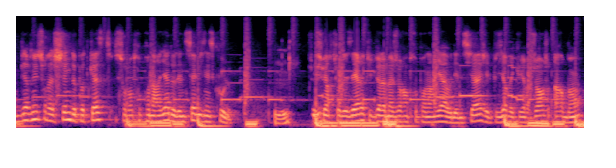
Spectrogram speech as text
Bienvenue sur la chaîne de podcast sur l'entrepreneuriat d'Audencia Business School. Mhm. Je suis Arthur Désert, étudiant à la majeure entrepreneuriat à Audencia. J'ai le plaisir d'accueillir Georges Arban,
